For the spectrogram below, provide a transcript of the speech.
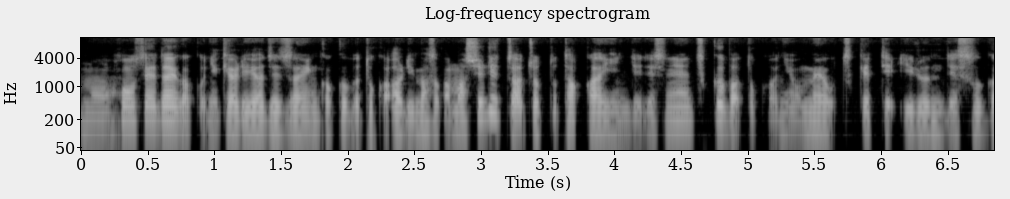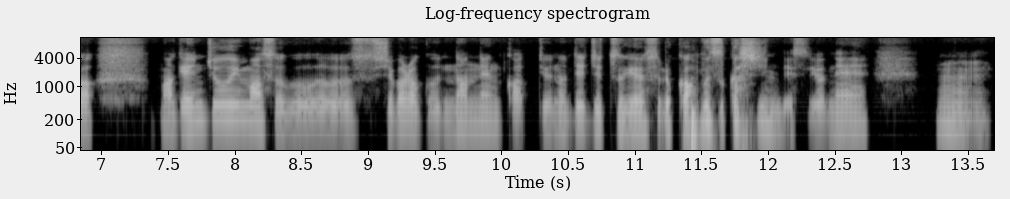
あの法政大学にキャリアデザイン学部とかありますが、まあ、私立はちょっと高いんでですね、筑波とかには目をつけているんですが、まあ、現状今すぐしばらく何年かっていうので実現するか 難しいんですよね。うん。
